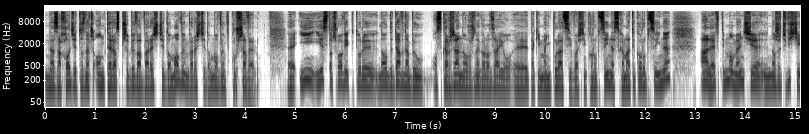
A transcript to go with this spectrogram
na zachodzie, to znaczy on teraz przebywa w areszcie domowym, w areszcie domowym w Kurszawelu. E, I jest to człowiek, który no, od dawna był oskarżany o różnego rodzaju e, takie manipulacje właśnie korupcyjne, schematy korupcyjne, ale w tym momencie no rzeczywiście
